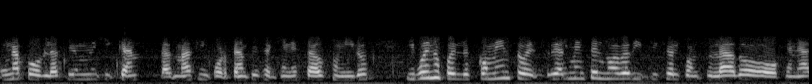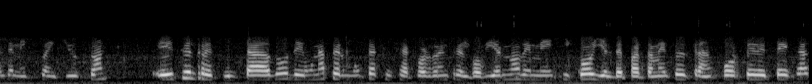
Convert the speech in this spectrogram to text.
una población mexicana, las más importantes aquí en Estados Unidos. Y bueno, pues les comento, es- realmente el nuevo edificio del Consulado General de México en Houston es el resultado de una permuta que se acordó entre el Gobierno de México y el Departamento de Transporte de Texas,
